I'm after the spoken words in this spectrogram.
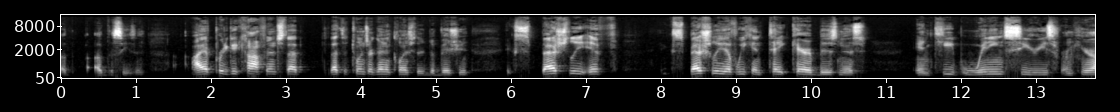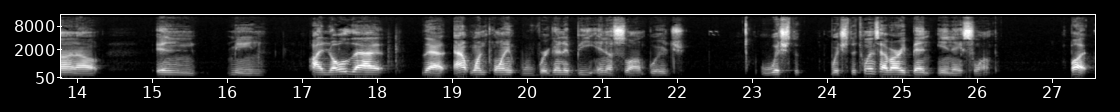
of, of the season. I have pretty good confidence that that the Twins are going to clinch the division, especially if especially if we can take care of business and keep winning series from here on out. And I mean, I know that that at one point we're to be in a slump, which which the which the Twins have already been in a slump. But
